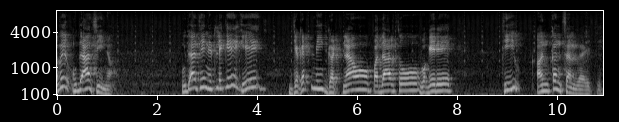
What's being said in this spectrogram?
હવે ઉદાસીન. ઉદાસીન એટલે કે એ જગતની ઘટનાઓ, પદાર્થો વગેરેથી અનકન્સર્ન રહે છે.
